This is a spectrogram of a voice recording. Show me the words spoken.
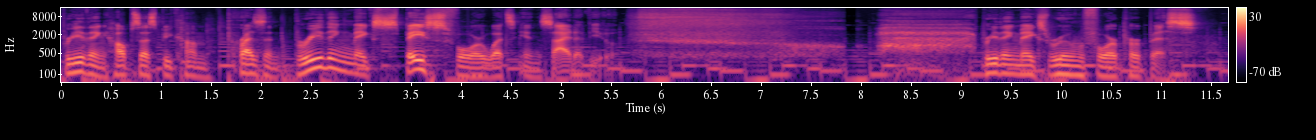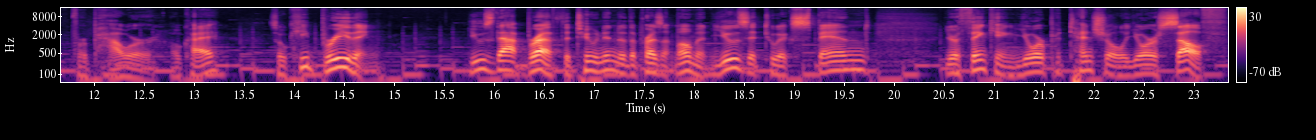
Breathing helps us become present. Breathing makes space for what's inside of you. Breathing makes room for purpose, for power, okay? So keep breathing. Use that breath to tune into the present moment. Use it to expand your thinking, your potential, yourself.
